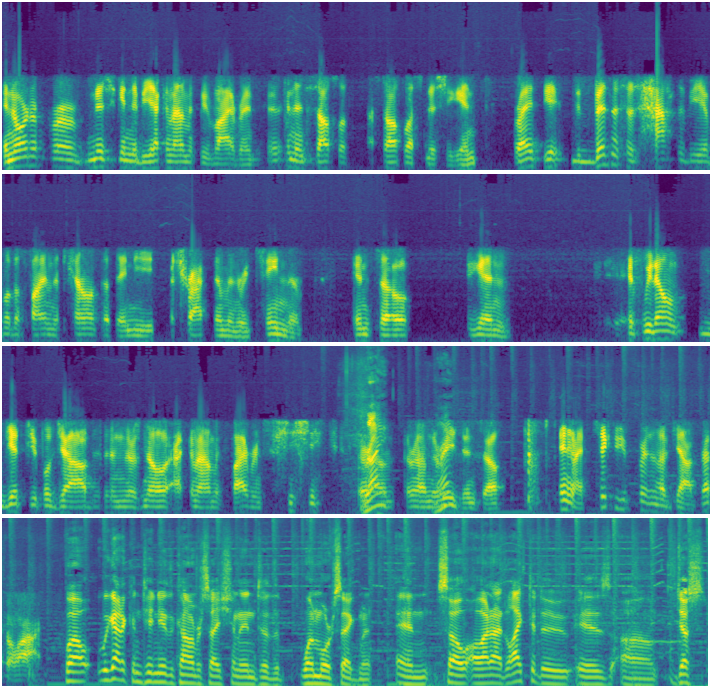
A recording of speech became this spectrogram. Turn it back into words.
in order for Michigan to be economically vibrant, and in Southwest, Southwest Michigan, right, the, the businesses have to be able to find the talent that they need, attract them, and retain them. And so, again, if we don't get people jobs, then there's no economic vibrancy around right. around the right. region. So anyway, sixty percent of jobs. That's a lot. Well, we got to continue the conversation into the one more segment, and so what I'd like to do is um, just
